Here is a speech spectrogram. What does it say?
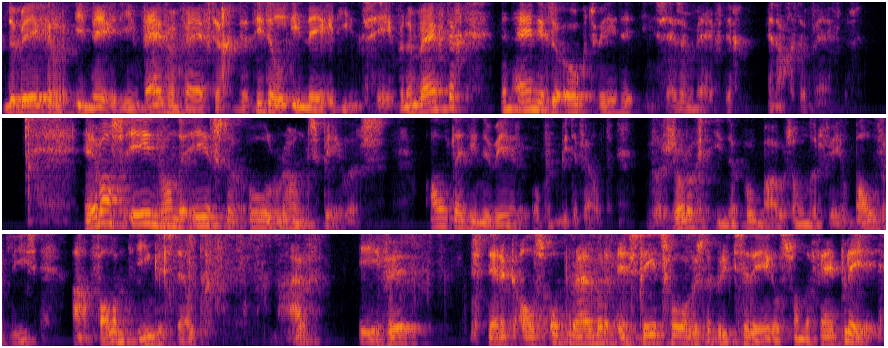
de beker in 1955, de titel in 1957 en eindigde ook tweede in 56 en 58. Hij was een van de eerste allround spelers altijd in de weer op het middenveld, verzorgd in de opbouw zonder veel balverlies, aanvallend ingesteld, maar even sterk als opruimer en steeds volgens de Britse regels van de fair play.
